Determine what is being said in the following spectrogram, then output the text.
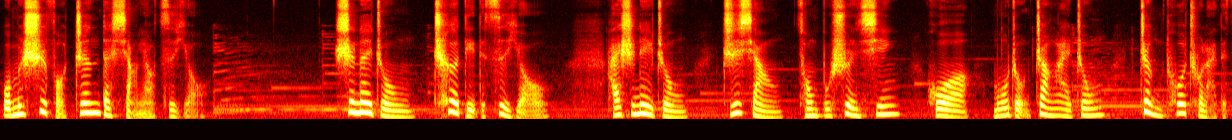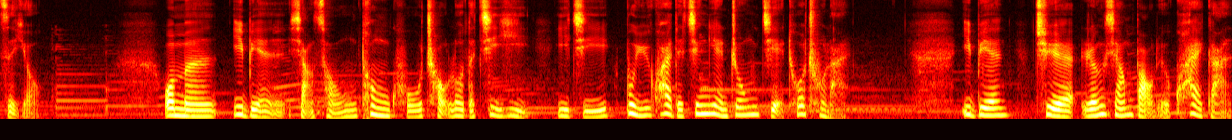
我们是否真的想要自由？是那种彻底的自由，还是那种只想从不顺心或某种障碍中挣脱出来的自由？我们一边想从痛苦、丑陋的记忆以及不愉快的经验中解脱出来，一边却仍想保留快感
